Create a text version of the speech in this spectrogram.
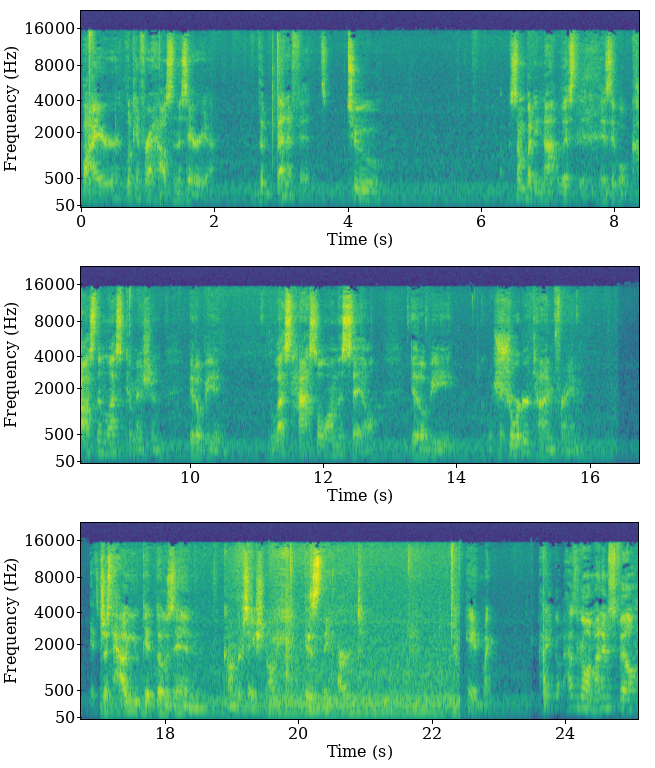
buyer looking for a house in this area. The benefit to somebody not listed is it will cost them less commission, it'll be less hassle on the sale, it'll be shorter time frame. It's just how you get those in conversationally is the art. Hey, Mike. How go, how's it going? My name's Phil.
